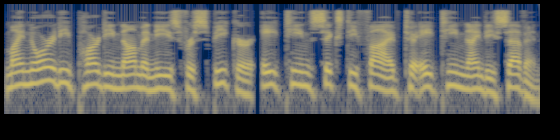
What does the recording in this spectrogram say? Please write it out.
Minority Party nominees for Speaker, 1865–1897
